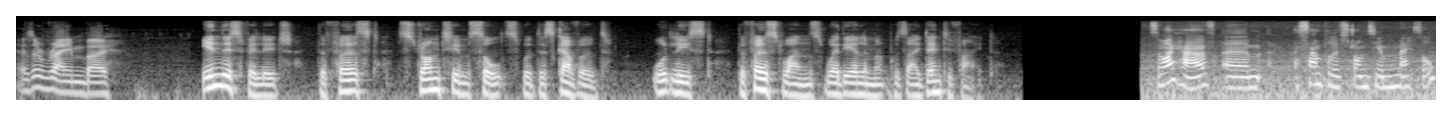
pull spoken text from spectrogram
there's a rainbow. In this village, the first strontium salts were discovered, or at least the first ones where the element was identified. So I have um, a sample of strontium metal,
